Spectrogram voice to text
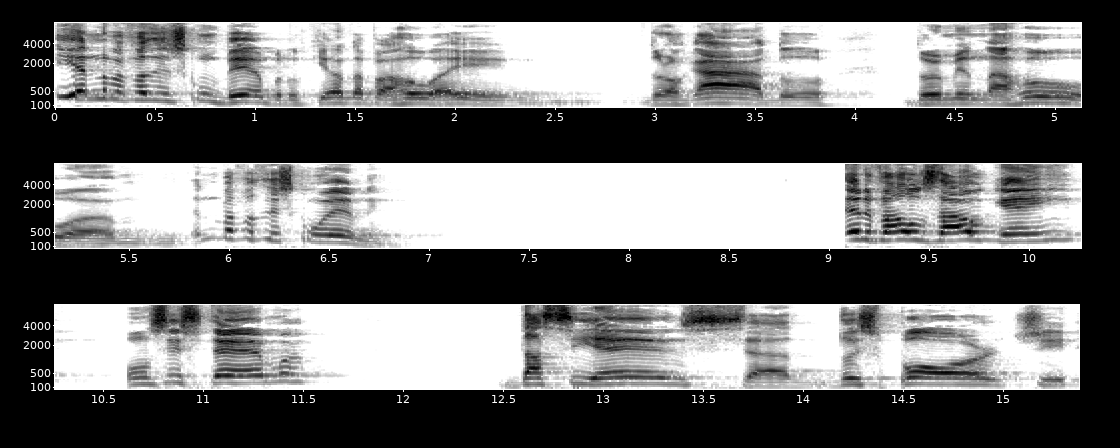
E ele não vai fazer isso com um bêbado que anda para a rua aí, drogado, dormindo na rua. Ele não vai fazer isso com ele. Ele vai usar alguém, um sistema da ciência, do esporte,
